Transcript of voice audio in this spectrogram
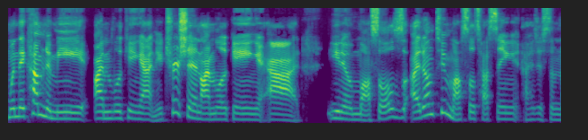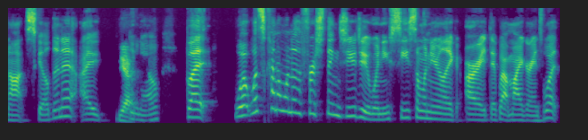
when they come to me i'm looking at nutrition i'm looking at you know muscles. I don't do muscle testing. I just am not skilled in it. I yeah. you know but what what's kind of one of the first things you do when you see someone you're like all right they've got migraines. What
